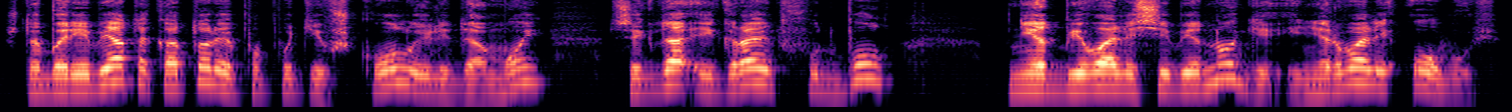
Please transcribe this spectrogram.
чтобы ребята, которые по пути в школу или домой всегда играют в футбол, не отбивали себе ноги и не рвали обувь.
